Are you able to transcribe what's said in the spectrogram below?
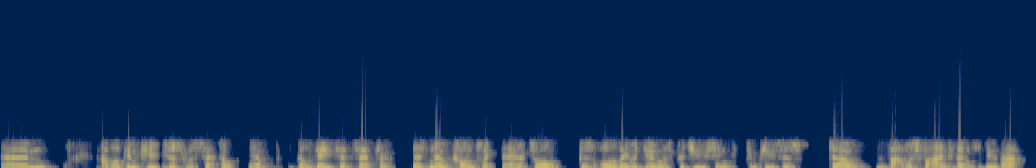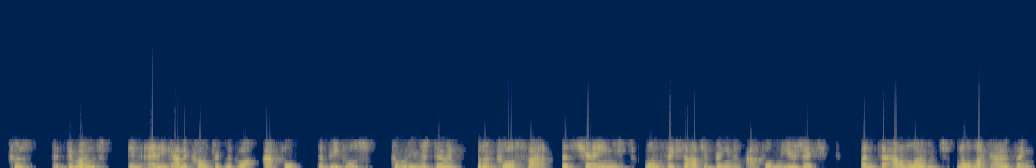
um, Apple Computers was set up, you know, Bill Gates, etc., there's no conflict there at all because all they were doing was producing computers. So that was fine for them to do that because they weren't in any kind of conflict with what Apple, the Beatles company, was doing. But of course, that has changed once they started bringing in Apple Music and downloads and all that kind of thing.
